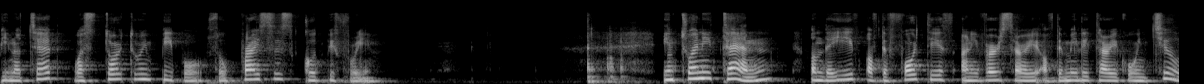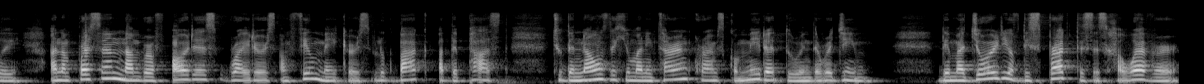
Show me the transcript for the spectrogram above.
Pinochet was torturing people so prices could be free. In 2010, on the eve of the 40th anniversary of the military coup in Chile, an unprecedented number of artists, writers, and filmmakers look back at the past to denounce the humanitarian crimes committed during the regime. The majority of these practices, however,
